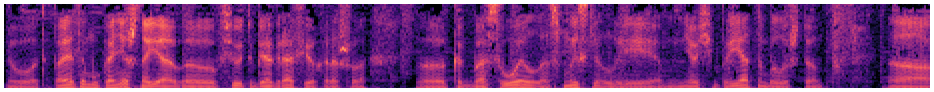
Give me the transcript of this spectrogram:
Вот. Поэтому, конечно, я э, всю эту биографию хорошо э, как бы освоил, осмыслил, и мне очень приятно было, что э,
